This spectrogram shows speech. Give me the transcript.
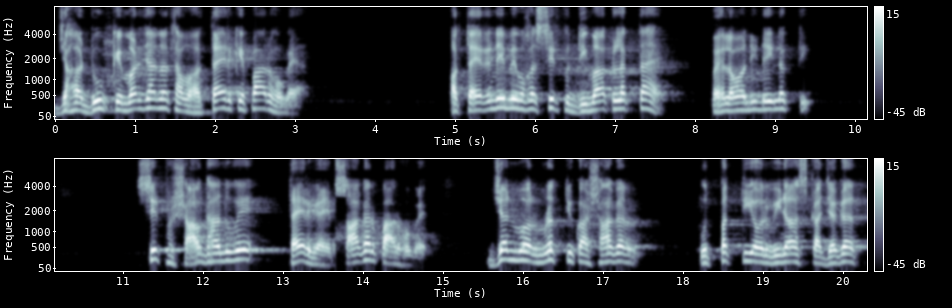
जहाँ डूब के मर जाना था, वहाँ तैर के पार हो गया। और तैरने में वहाँ सिर्फ़ दिमाग लगता है, पहलवानी नहीं लगती। सिर्फ़ सावधान हुए, तैर गए, सागर पार हो गए। जन्म और मृत्यु का सागर, उत्पत्ति और विनाश का जगत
